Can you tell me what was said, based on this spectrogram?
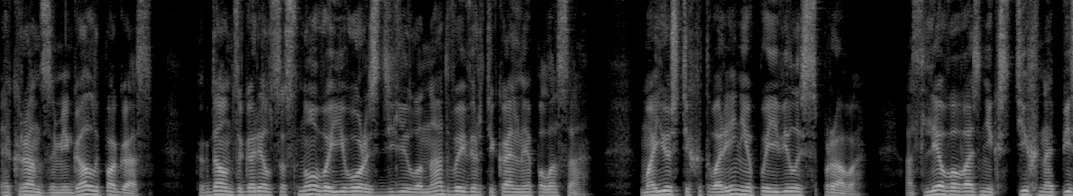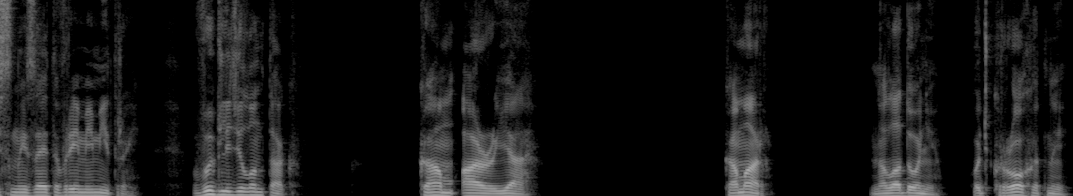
Экран замигал и погас. Когда он загорелся снова, его разделила надвое вертикальная полоса. Мое стихотворение появилось справа, а слева возник стих, написанный за это время Митрой. Выглядел он так. «Кам ар я». Комар. На ладони, хоть крохотный,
